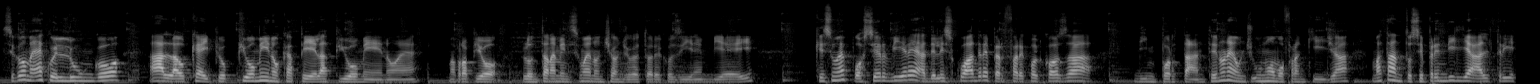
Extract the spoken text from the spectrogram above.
secondo me quel lungo alla, ok, più, più o meno capela, più o meno, eh. Ma proprio lontanamente, secondo me non c'è un giocatore così in NBA. Che secondo me può servire a delle squadre per fare qualcosa di importante. Non è un, un uomo franchigia, ma tanto se prendi gli altri...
